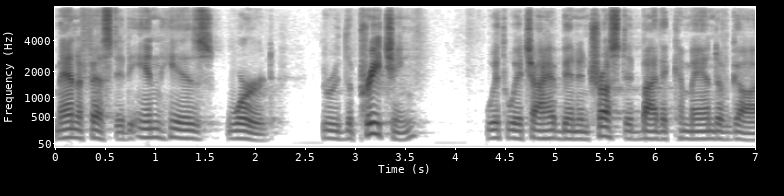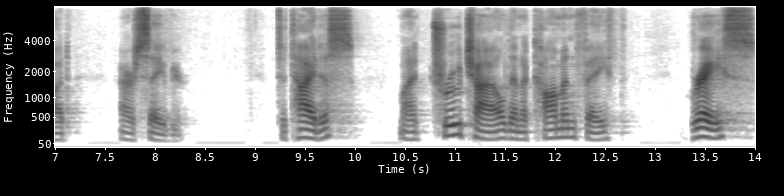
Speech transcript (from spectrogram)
manifested in His Word through the preaching with which I have been entrusted by the command of God our Savior. To Titus, my true child in a common faith, grace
